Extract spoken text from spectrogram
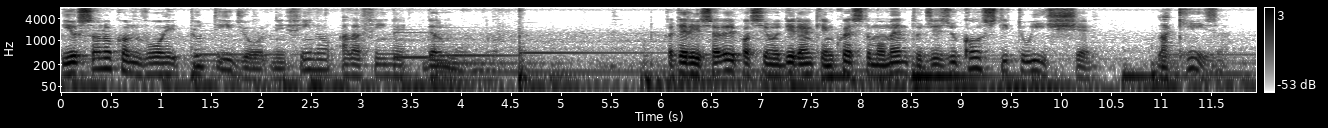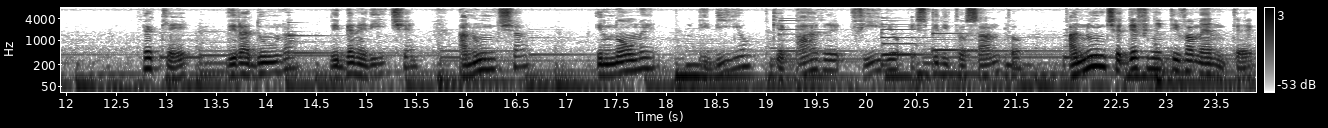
io sono con voi tutti i giorni fino alla fine del mondo. Fratelli e sorelle, possiamo dire anche in questo momento Gesù costituisce la Chiesa perché li raduna, li benedice, annuncia il nome di Dio che è Padre, Figlio e Spirito Santo annuncia definitivamente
